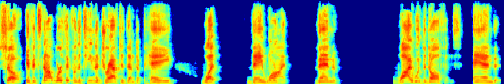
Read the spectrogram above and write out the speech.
So if it's not worth it for the team that drafted them to pay what they want, then why would the Dolphins? And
